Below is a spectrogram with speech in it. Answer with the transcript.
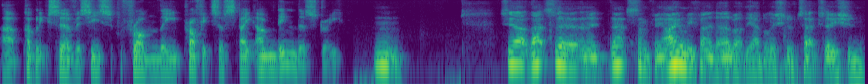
uh, public services from the profits of state-owned industry. Mm. That, that's uh, and that's something I only found out about the abolition of taxation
